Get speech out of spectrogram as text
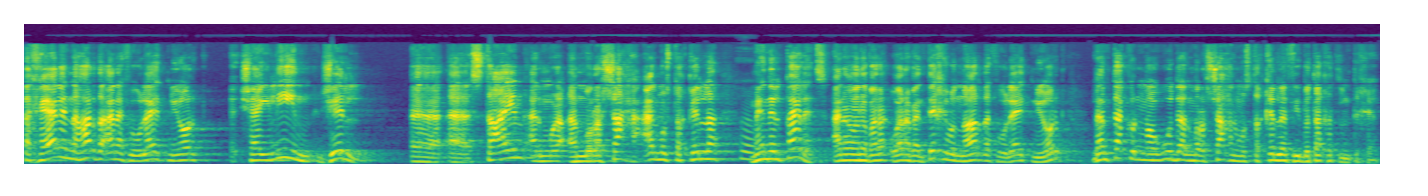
تخيل النهارده أنا في ولاية نيويورك شايلين جيل ستاين المرشحه المستقلة من ال ballots أنا وأنا وأنا بنتخب النهارده في ولاية نيويورك لم تكن موجودة المرشحه المستقلة في بطاقة الانتخاب.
